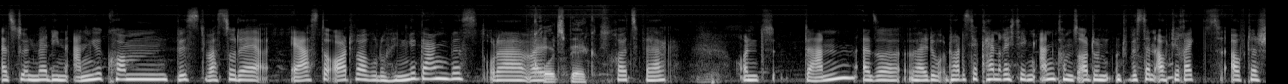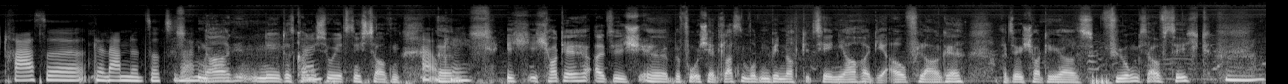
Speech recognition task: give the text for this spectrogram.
als du in Berlin angekommen bist, was so der erste Ort war, wo du hingegangen bist? Oder Kreuzberg. Kreuzberg. Und dann? Also, weil du, du hattest ja keinen richtigen Ankommensort und, und, du bist dann auch direkt auf der Straße gelandet sozusagen. Na, nee, das kann Nein? ich so jetzt nicht sagen. Ah, okay. Ähm, ich, ich hatte, als ich, äh, bevor ich entlassen worden bin, nach die zehn Jahre die Auflage, also ich hatte ja Führungsaufsicht mhm.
